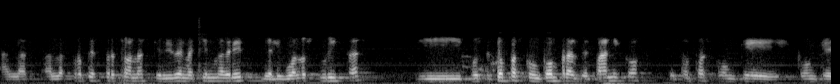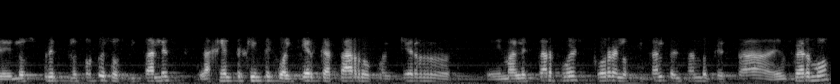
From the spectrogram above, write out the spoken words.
a las, a las propias personas que viven aquí en Madrid y al igual los turistas y pues te topas con compras de pánico, te topas con que con que los, los propios hospitales, la gente siente cualquier catarro, cualquier eh, malestar, pues corre al hospital pensando que está enfermo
